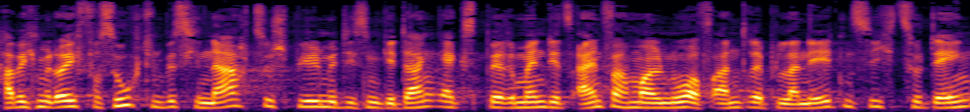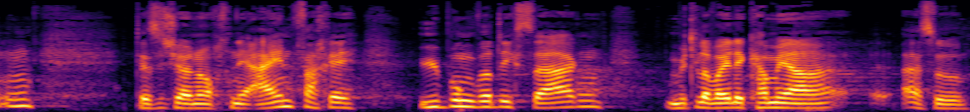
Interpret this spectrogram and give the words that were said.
habe ich mit euch versucht, ein bisschen nachzuspielen, mit diesem Gedankenexperiment, jetzt einfach mal nur auf andere Planeten sich zu denken. Das ist ja noch eine einfache Übung, würde ich sagen. Mittlerweile kann man ja also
